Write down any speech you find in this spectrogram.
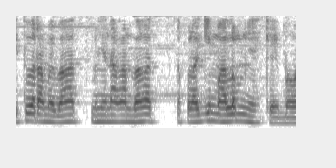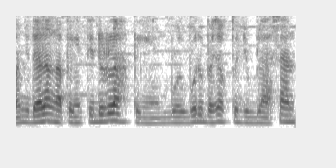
itu rame banget menyenangkan banget. Apalagi malamnya kayak bawahnya udah lah nggak pengen tidur lah pengen buru-buru besok 17-an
